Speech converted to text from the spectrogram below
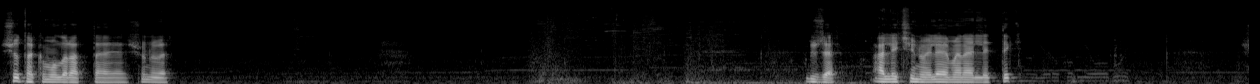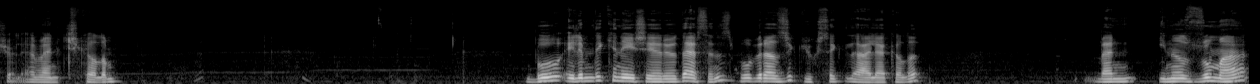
Şu takım olur hatta ya. Şunu ver. Güzel. Allecino ile hemen hallettik. Şöyle hemen çıkalım. Bu elimdeki ne işe yarıyor derseniz bu birazcık yüksekle alakalı. Ben Inazuma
